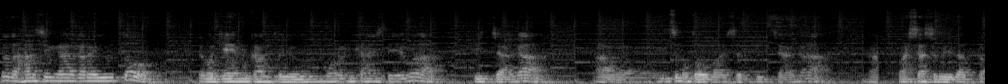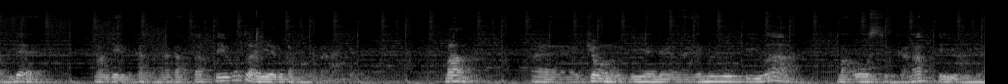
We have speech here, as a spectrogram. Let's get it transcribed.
ただ阪神側から言うとやっぱゲーム感というものに関して言えばピッチャーがあのいつも登板してるピッチャーが、まあ、久しぶりだったんで、まあ、ゲーム感がなかったっていうことは言えるかもわからないけど、まあえー、今日の d n a の MVP は、まあ、オースティンかなっていうふうには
